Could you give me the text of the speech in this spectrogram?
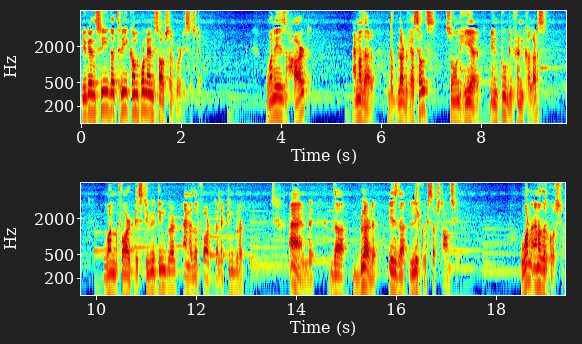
you can see the three components of circulatory system. One is heart, another the blood vessels shown here in two different colors. One for distributing blood, another for collecting blood. And the blood is the liquid substance here. One another question.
